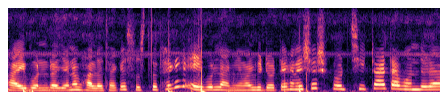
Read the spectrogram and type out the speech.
ভাই বোনরা যেন ভালো থাকে, সুস্থ থাকে, এই বলে আমি আমার ভিডিওটা এখানে শেষ করছি। টাটা বন্ধুরা।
